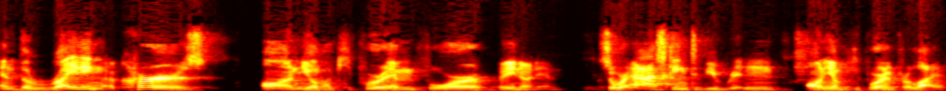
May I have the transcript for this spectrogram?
and the writing occurs on Yom HaKippurim for Beinonim. So we're asking to be written on Yom Kippurim for life.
